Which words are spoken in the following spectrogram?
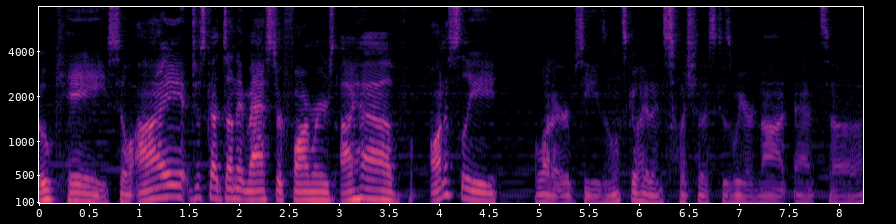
Okay, so I just got done at Master Farmers. I have, honestly, a lot of herb seeds. And let's go ahead and switch this because we are not at, uh,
